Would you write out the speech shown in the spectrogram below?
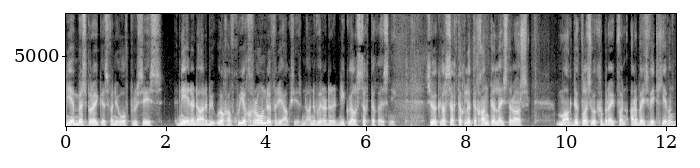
nie 'n misbruik is van die hofproses nie en dat daar by oog af goeie gronde vir die aksie is. Met ander woorde dat dit nie kwelsigtig is nie. So kwelsigtige litigante luisteraars maak dikwels ook gebruik van arbeidswetgewing.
